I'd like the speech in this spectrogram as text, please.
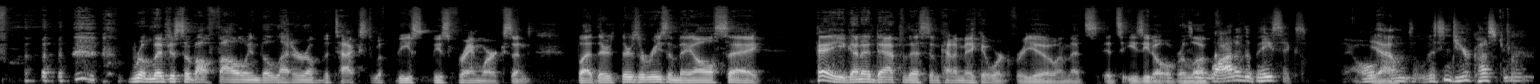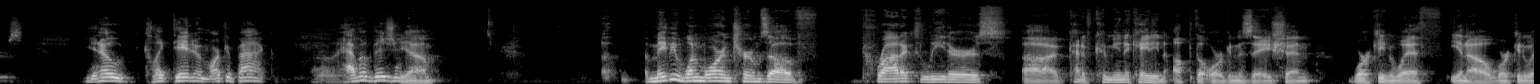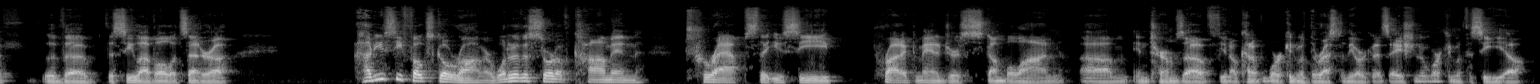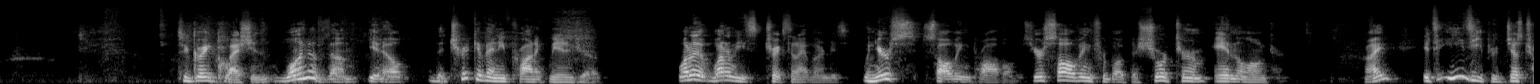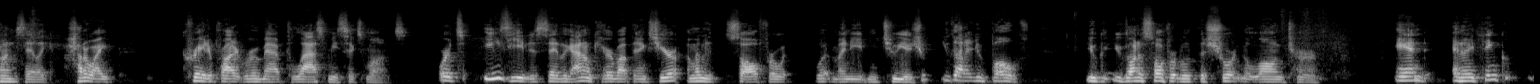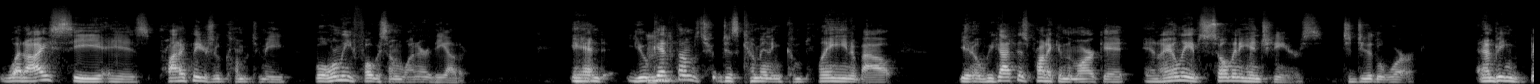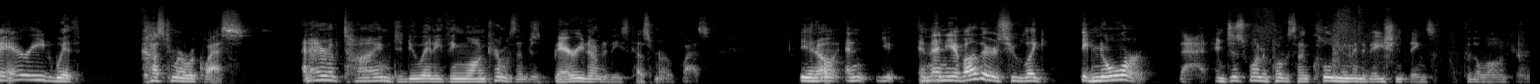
religious about following the letter of the text with these, these frameworks. And, but there's, there's a reason they all say, hey, you got to adapt to this and kind of make it work for you. And that's it's easy to overlook. It's a lot of the basics. They all yeah. come to listen to your customers, you know, collect data, market back, uh, have a vision. Yeah. Uh, maybe one more in terms of product leaders uh, kind of communicating up the organization, working with, you know, working with the, the, the C level, et cetera. How do you see folks go wrong, or what are the sort of common traps that you see product managers stumble on um, in terms of you know kind of working with the rest of the organization and working with the CEO? It's a great question. One of them, you know, the trick of any product manager, one of one of these tricks that I've learned is when you're solving problems, you're solving for both the short term and the long term, right? It's easy if you're just trying to say like, how do I create a product roadmap to last me six months? Or it's easy to say like, I don't care about the next year. I'm going to solve for what what I need in two years. You, you got to do both. You you got to solve for both the short and the long term. And and I think what I see is product leaders who come to me will only focus on one or the other. And you mm-hmm. get them to just come in and complain about, you know, we got this product in the market and I only have so many engineers to do the work. And I'm being buried with customer requests. And I don't have time to do anything long term because I'm just buried under these customer requests. You know, and you and then you have others who like ignore that and just want to focus on cool new innovation things for the long term.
